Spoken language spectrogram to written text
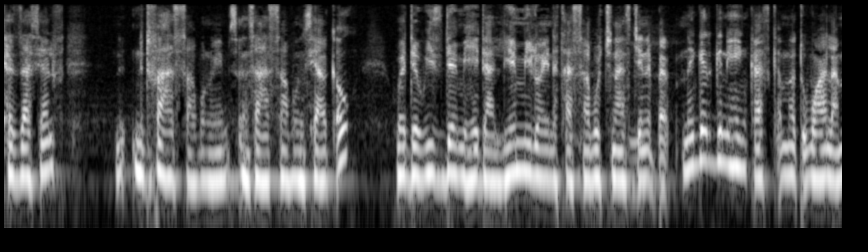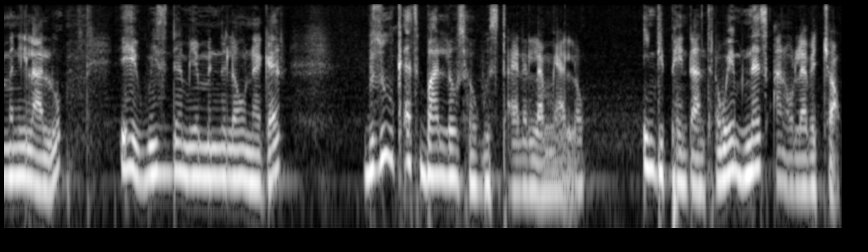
ከዛ ሲያልፍ ንድፈ ሀሳቡን ወይም ጽንሰ ሀሳቡን ሲያውቀው ወደ wisdom ይሄዳል የሚሉ አይነት ሀሳቦችን አንስቼ ነበር። ነገር ግን ይሄን ካስቀመጡ በኋላ ምን ይላሉ? ይሄ wisdom የምንለው ነገር ብዙ እውቀት ባለው ሰው ውስጥ አይደለም ያለው፣ independent ነው ወይም ነፃ ነው ለብቻው።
